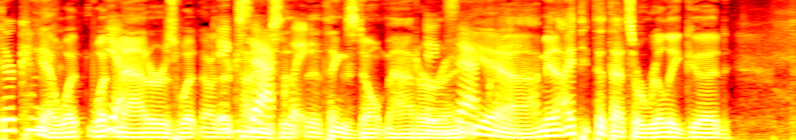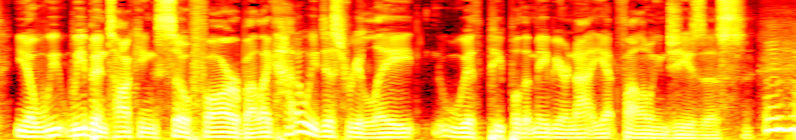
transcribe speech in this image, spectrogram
they're com- Yeah, what what yeah. matters? What are there Exactly. times that, that things don't matter? and- Exactly. yeah, I mean, I think that that's a really good. You know, we we've been talking so far about like how do we just relate with people that maybe are not yet following Jesus, Mm-hmm.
